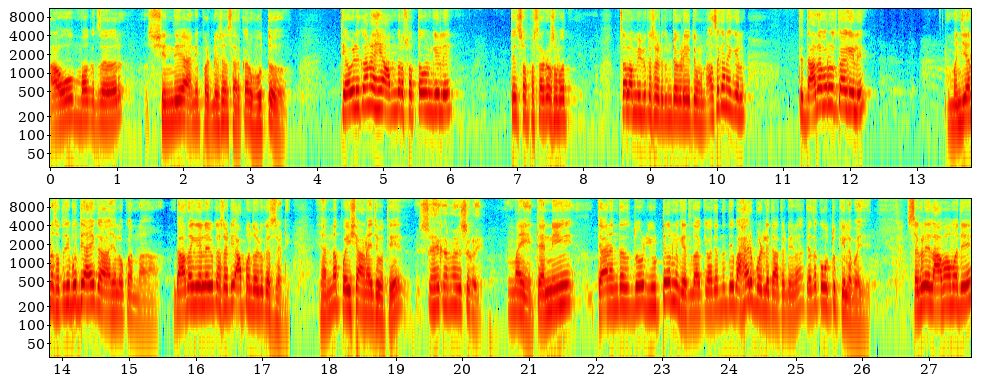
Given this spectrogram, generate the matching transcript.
अहो मग जर शिंदे आणि फडणवीसांचं सरकार होतं त्यावेळी का ना हे आमदार स्वतःहून गेले? ते सप सरकारसोबत चला मी विकासासाठी तुमच्याकडे येतो म्हणून. असं का नाही केलं? ते दादाबरोबर का गेले? म्हणजे यांना स्वतःची बुद्धी आहे का या लोकांना? दादा गेला विकासासाठी आपण जाऊ विकासासाठी. ह्यांना पैसे आणायचे होते. सह्या करणारे सगळे. नाही त्यांनी त्यानंतर जो युटर्न घेतला किंवा त्यातनं ते बाहेर पडले तातडीनं त्याचं कौतुक केलं पाहिजे. सगळे लाभामध्ये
